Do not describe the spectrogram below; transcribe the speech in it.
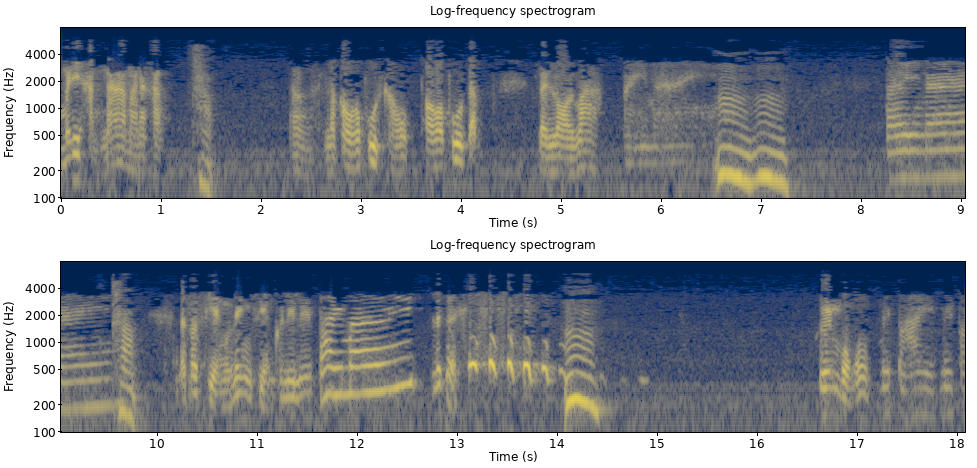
ไม่ได้หันหน้ามานะครับ ครับเออแล้วเขาก็พูดเขาเขาก็พูดแบบลอยๆว่าไปไหมอืมอืมไปไหมครับ แล้วก็เสียงเร่งเสียงขึ้นเรื่อยๆไปไหมแล้วก็อืมเพื่อนบอกว่าไม่ไป ไม่ไป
